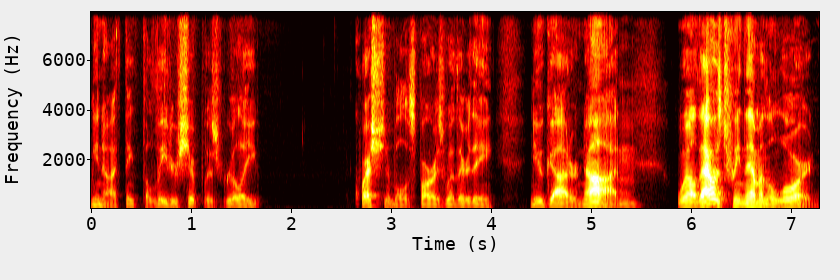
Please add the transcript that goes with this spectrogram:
you know, I think the leadership was really questionable as far as whether they knew God or not. Mm. Well, that was between them and the Lord.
